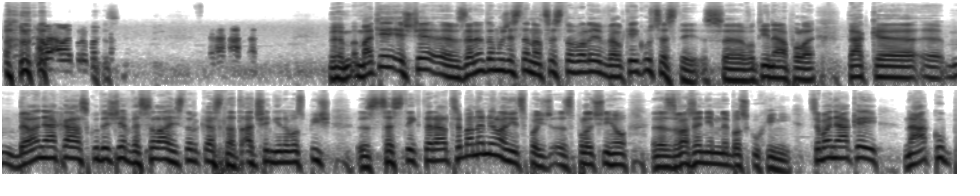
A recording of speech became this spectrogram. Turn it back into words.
Ale, ale pro, Matěj, ještě eh, vzhledem k tomu, že jste nacestovali velký kus cesty z, eh, od té Nápole, tak eh, byla nějaká skutečně veselá historka z natáčení, nebo spíš z cesty, která třeba neměla nic společného s vařením nebo s kuchyní. Třeba nějaký nákup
